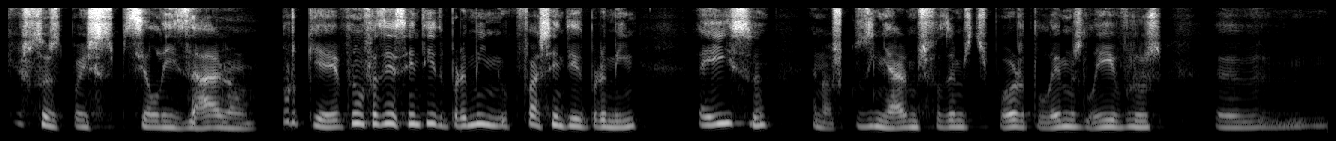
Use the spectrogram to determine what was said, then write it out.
Porque as pessoas depois se especializaram? Porquê? Não fazia sentido para mim. O que faz sentido para mim é isso. É nós cozinharmos, fazermos desporto, lemos livros. Uh,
